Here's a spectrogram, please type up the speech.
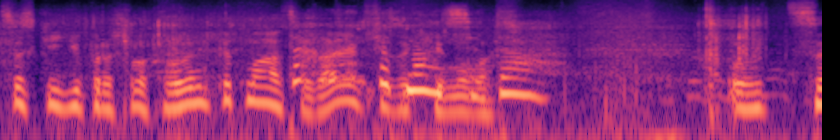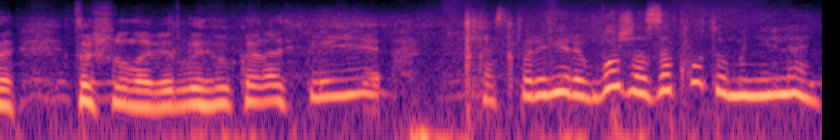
Це скільки пройшло? Хвилин 15, так? Як ти 15, закинула? да. Це то що на відлигу карась клює? Зараз перевіримо. Боже, запутав мені глянь.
